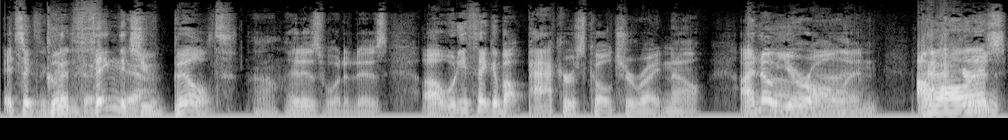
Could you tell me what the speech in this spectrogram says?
It's a, good, good thing, thing, that yeah. you've built. Well, it is what it is. Uh, what do you think about Packers culture right now? I know you're all in. I'm all in. Packers,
